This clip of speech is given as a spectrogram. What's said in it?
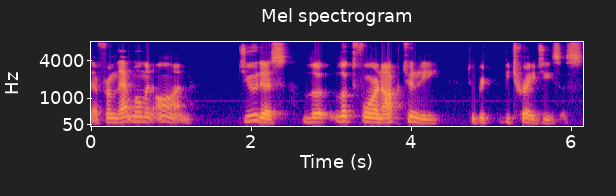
that from that moment on, Judas lo- looked for an opportunity to be- betray Jesus.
